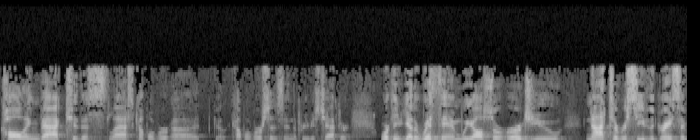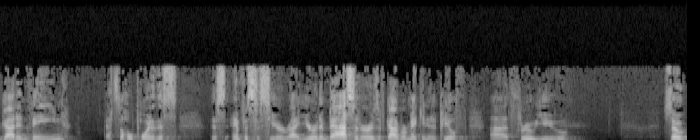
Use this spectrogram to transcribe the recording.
calling back to this last couple, uh, couple verses in the previous chapter. Working together with him, we also urge you not to receive the grace of God in vain. That's the whole point of this, this emphasis here, right? You're an ambassador, as if God were making an appeal uh, through you. So,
